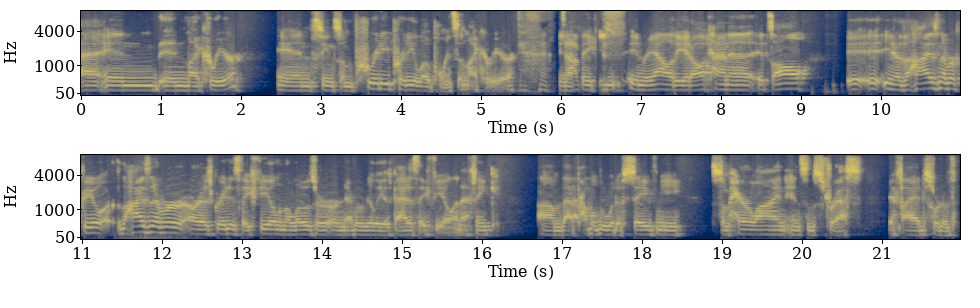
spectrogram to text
uh, in in my career and seen some pretty pretty low points in my career. and I think in, in reality, it all kind of it's all it, it, you know the highs never feel the highs never are as great as they feel, and the lows are, are never really as bad as they feel. And I think um, that probably would have saved me some hairline and some stress if I had sort of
